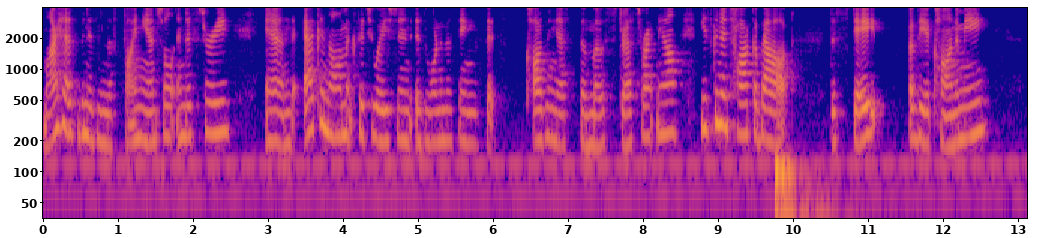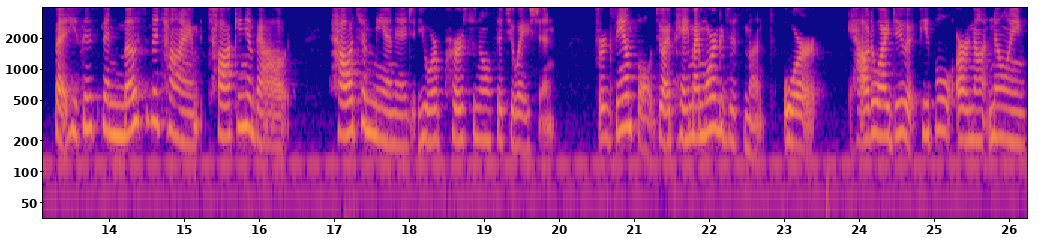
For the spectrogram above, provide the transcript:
My husband is in the financial industry, and the economic situation is one of the things that's causing us the most stress right now. He's going to talk about the state of the economy, but he's going to spend most of the time talking about how to manage your personal situation. For example, do I pay my mortgage this month? Or how do I do it? People are not knowing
